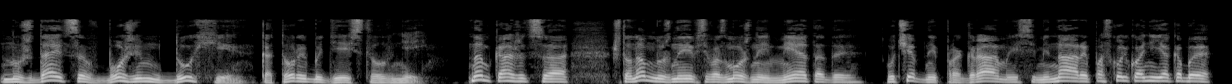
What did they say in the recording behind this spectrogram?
нуждается в Божьем Духе, который бы действовал в ней. Нам кажется, что нам нужны всевозможные методы, учебные программы и семинары, поскольку они якобы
